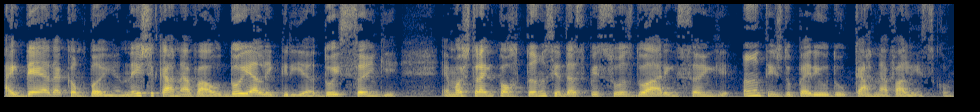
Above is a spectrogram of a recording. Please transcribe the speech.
A ideia da campanha neste carnaval Doe Alegria, Doe Sangue é mostrar a importância das pessoas doarem sangue antes do período carnavalesco.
